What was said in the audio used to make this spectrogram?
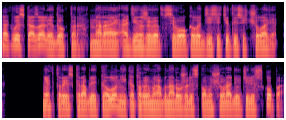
Как вы сказали, доктор, на Рае-1 живет всего около 10 тысяч человек. Некоторые из кораблей колонии, которые мы обнаружили с помощью радиотелескопа,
